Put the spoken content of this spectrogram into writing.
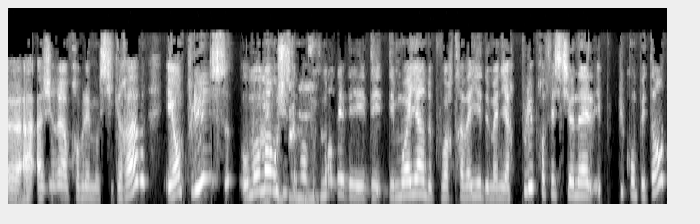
euh, à, à, gérer un problème aussi grave. Et en plus, au moment où justement vous demandez des, des, des moyens de pouvoir travailler de manière plus professionnelle et plus compétente,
